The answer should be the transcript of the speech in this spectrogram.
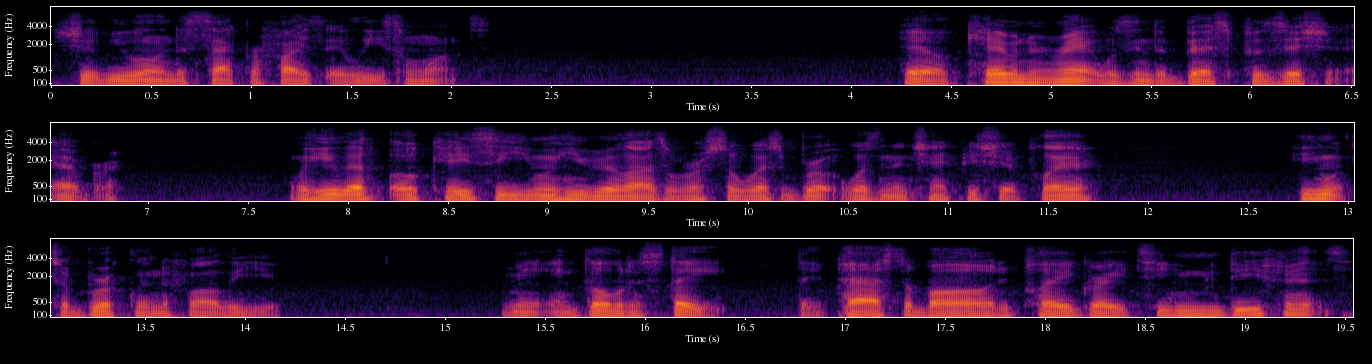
should be willing to sacrifice at least once. Hell, Kevin Durant was in the best position ever. When he left OKC, when he realized Russell Westbrook wasn't a championship player, he went to Brooklyn to follow you. I mean, in Golden State, they passed the ball, they played great team defense.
